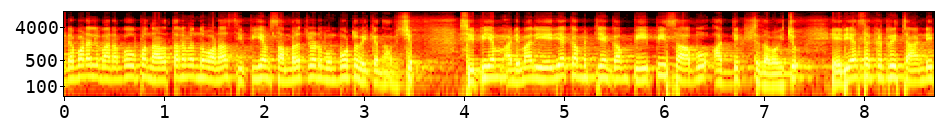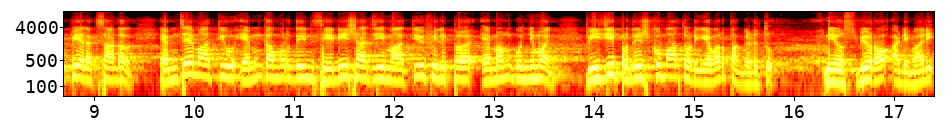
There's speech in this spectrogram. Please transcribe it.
ഇടപെടൽ വനംവകുപ്പ് നടത്തണമെന്നുമാണ് സി പി എം സമരത്തിനോട് മുമ്പോട്ട് വയ്ക്കുന്ന ആവശ്യം. C P M Adimali area committee അംഗം പി പി സാബു അധ്യക്ഷത വഹിച്ചു. Area secretary Chandy P Alexander M J Mathew M Kamaruddin C D Shaji Mathew Philip M M Kunjumon V G Pratheesh Kumar തുടങ്ങിയവർ പങ്കെടുത്തു. News bureau Adimali.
